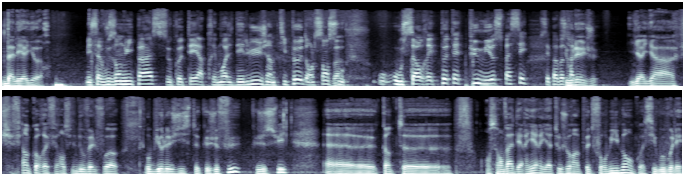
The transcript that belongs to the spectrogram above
d'aller ailleurs. Mais ça vous ennuie pas ce côté après moi le déluge un petit peu dans le sens bah. où, où, ça aurait peut-être pu mieux se passer? C'est pas votre si avis? je... Il y, a, y a, je fais encore référence une nouvelle fois au biologiste que je fus, que je suis. Euh, quand euh, on s'en va derrière, il y a toujours un peu de fourmillement, quoi, si vous voulez.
